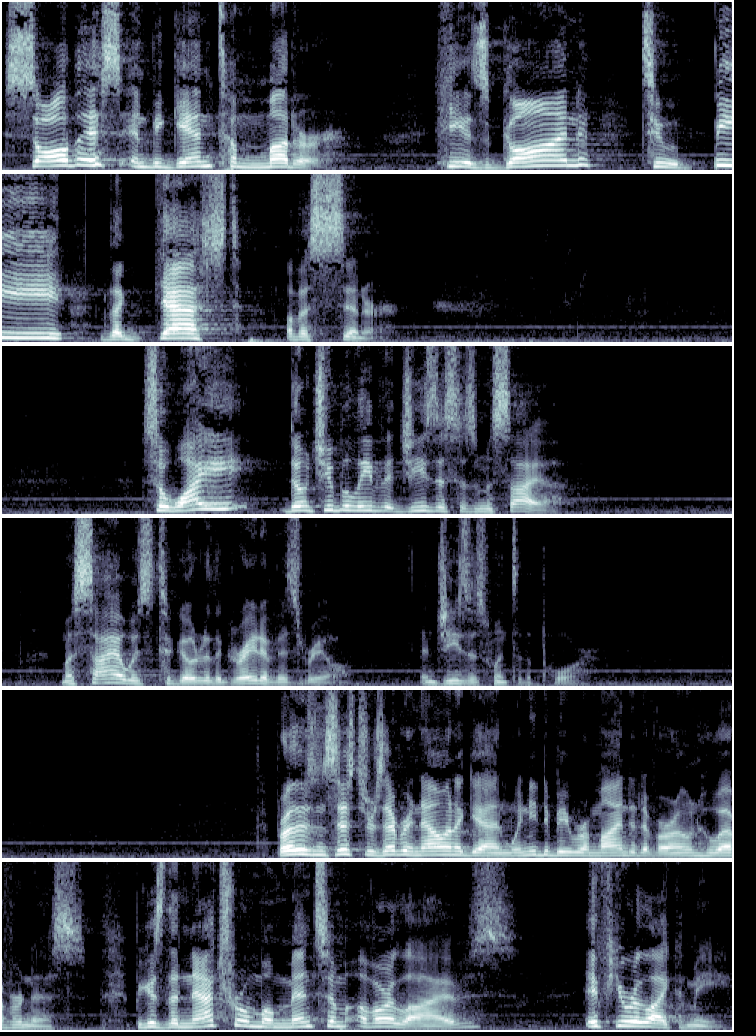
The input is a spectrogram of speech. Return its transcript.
saw this and began to mutter, He is gone to be the guest of a sinner. So, why don't you believe that Jesus is Messiah? Messiah was to go to the great of Israel, and Jesus went to the poor. Brothers and sisters, every now and again, we need to be reminded of our own whoeverness because the natural momentum of our lives, if you're like me,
